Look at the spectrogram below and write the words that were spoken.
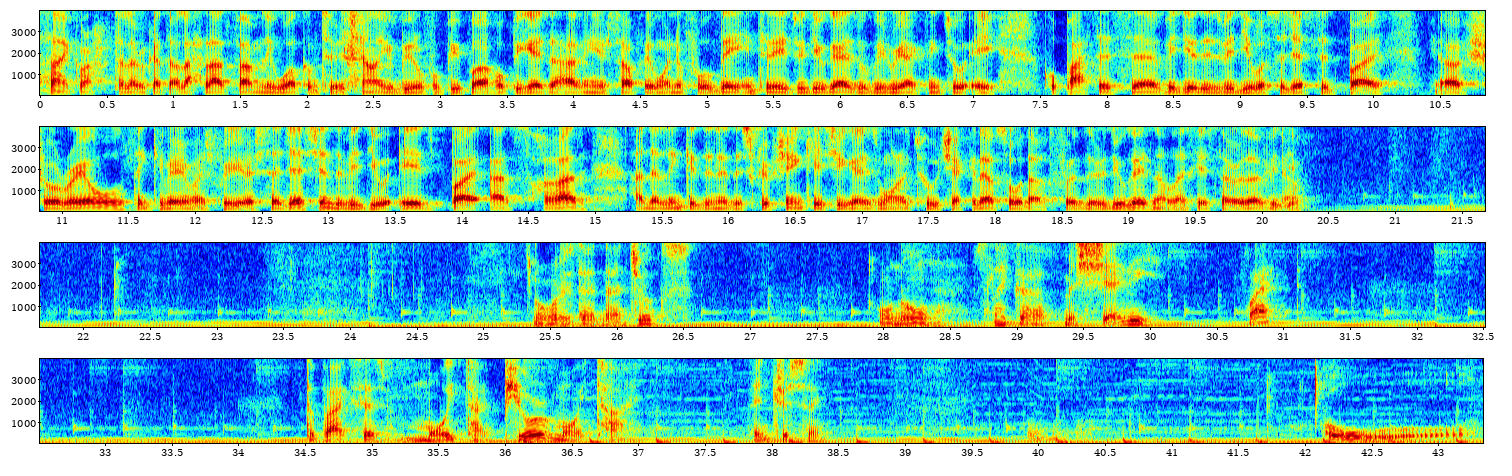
Warahmatullahi wabarakatuh. Halal family welcome to the channel you beautiful people. I hope you guys are having yourself a wonderful day. In today's video guys we'll be reacting to a Copaces uh, video. This video was suggested by uh, thank you very much for your suggestion. The video is by Asghar and the link is in the description in case you guys wanted to check it out. So without further ado guys now let's get started with our video. Oh, what is that? Nunchucks? Oh no, it's like a machete. What? The back says Muay Thai, pure Muay Thai. Interesting. Oh.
